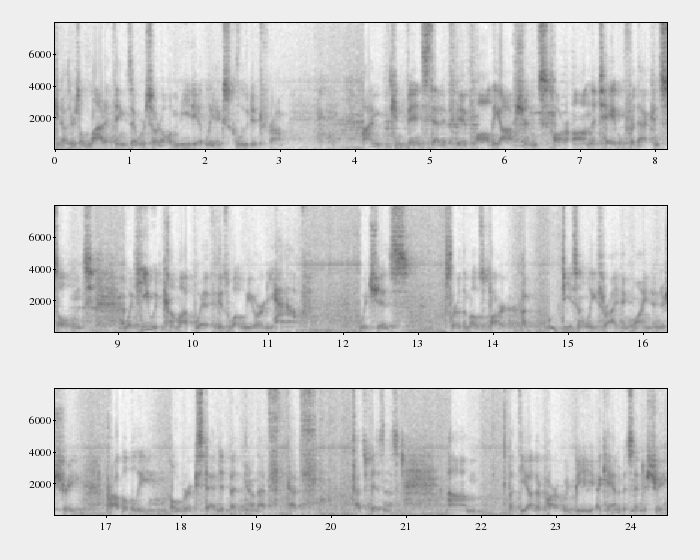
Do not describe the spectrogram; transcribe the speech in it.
You know, there's a lot of things that we're sort of immediately excluded from. I'm convinced that if, if all the options are on the table for that consultant, what he would come up with is what we already have, which is, for the most part, a decently thriving wine industry, probably overextended, but you know that's that's that's business. Um, but the other part would be a cannabis industry.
